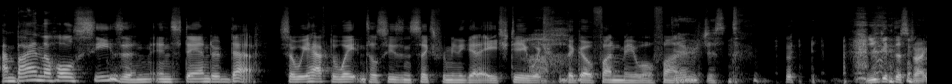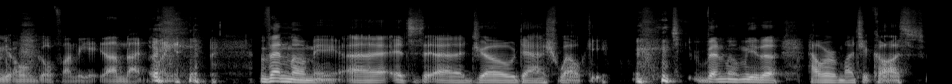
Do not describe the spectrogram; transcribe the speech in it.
I'm buying the whole season in standard def, so we have to wait until season six for me to get HD, which the GoFundMe will They're fund. just. you get to start your own GoFundMe. I'm not doing it. Venmo me. Uh, it's uh, Joe Dash Welke. Venmo me the however much it costs.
